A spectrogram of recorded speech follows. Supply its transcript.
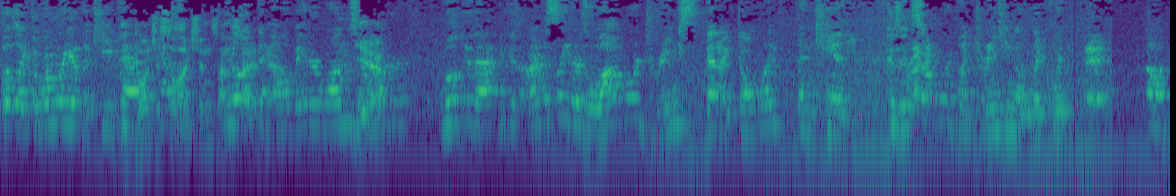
but like the one where you have the keypad. A bunch of selections on you the know, side, like the yeah. elevator ones. or Yeah. We'll do that because honestly, there's a lot more drinks that I don't like than candy because it's Right. something with like drinking a liquid. Um,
